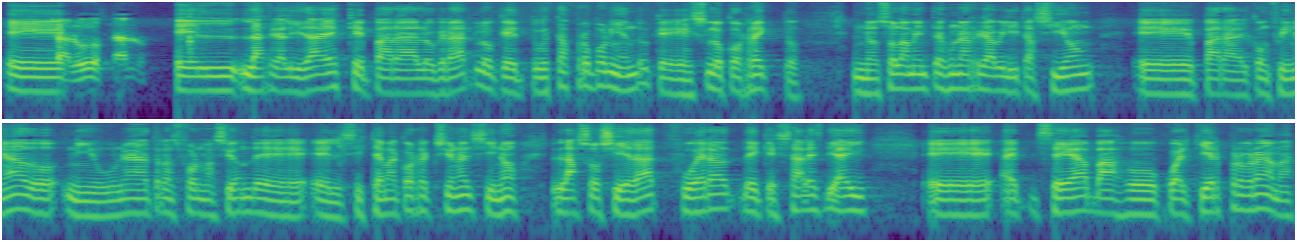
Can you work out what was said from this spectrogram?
Eh, Saludos, Carlos. el- la realidad es que para lograr lo que tú estás proponiendo, que es lo correcto, no solamente es una rehabilitación eh, para el confinado ni una transformación del sistema correccional, sino la sociedad fuera de que sales de ahí, eh, sea bajo cualquier programa,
